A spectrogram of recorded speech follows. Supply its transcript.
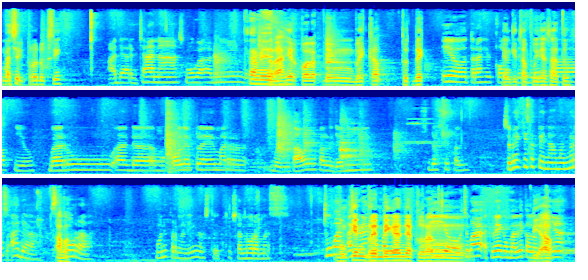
masih produksi. Ada rencana, semoga amin. Amin. Terakhir collab dengan Black Cup Bag. Iyo, terakhir collab Yang kita punya Black satu. Iyo, baru ada mau collab lemar belum tahu kalau jadi sudah sih paling. Sebenarnya kita punya nama Mers ada, Sanora. Mau nih pernah dengar tuh itu Sanora Mers. Cuman Mungkin akhirnya brandingannya kembali- kurang Iyo, cuma akhirnya kembali kalau tanya ya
